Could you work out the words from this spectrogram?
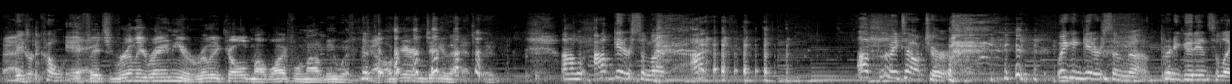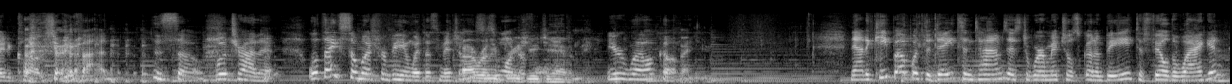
bitter cold If day. it's really rainy or really cold, my wife will not be with me. I'll guarantee you that. I'll, I'll get her some. Uh, I'll, I'll, let me talk to her. We can get her some uh, pretty good insulated clothes. She'll be fine. So we'll try that. Well, thanks so much for being with us, Mitchell. I This really is wonderful. appreciate you having me. You're welcome. Thank you. Now, to keep up with the dates and times as to where Mitchell's going to be to fill the wagon,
